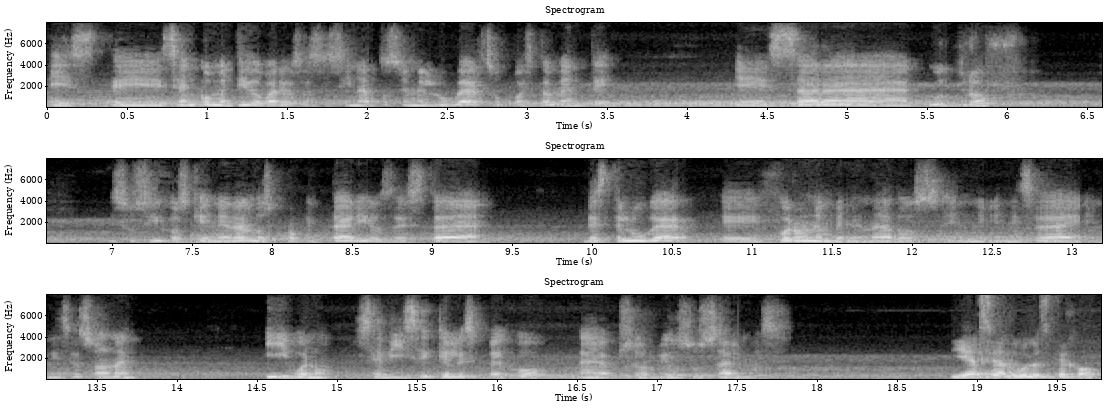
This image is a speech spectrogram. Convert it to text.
Este, se han cometido varios asesinatos en el lugar, supuestamente. Eh, Sara y sus hijos, quienes eran los propietarios de, esta, de este lugar, eh, fueron envenenados en, en, esa, en esa zona y bueno, se dice que el espejo absorbió sus almas. ¿Y hace algo el espejo?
